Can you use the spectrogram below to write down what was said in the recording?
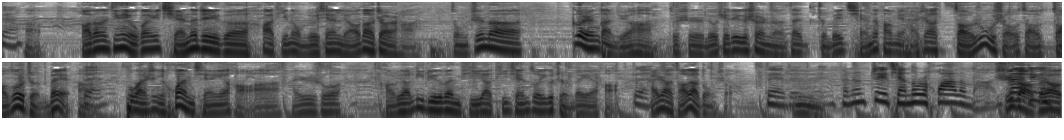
对，啊，好的，那今天有关于钱的这个话题呢，我们就先聊到这儿哈。总之呢，个人感觉哈，就是留学这个事儿呢，在准备钱的方面，还是要早入手，早早做准备哈。对，不管是你换钱也好啊，还是说考虑到利率的问题，要提前做一个准备也好，对还是要早点动手，对对对，嗯反正这钱都是花的嘛，迟早都要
